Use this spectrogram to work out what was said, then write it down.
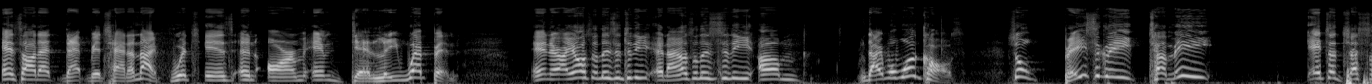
and saw that that bitch had a knife, which is an arm and deadly weapon. And I also listened to the and I also listened to the um 911 calls. So basically, to me, it's a just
